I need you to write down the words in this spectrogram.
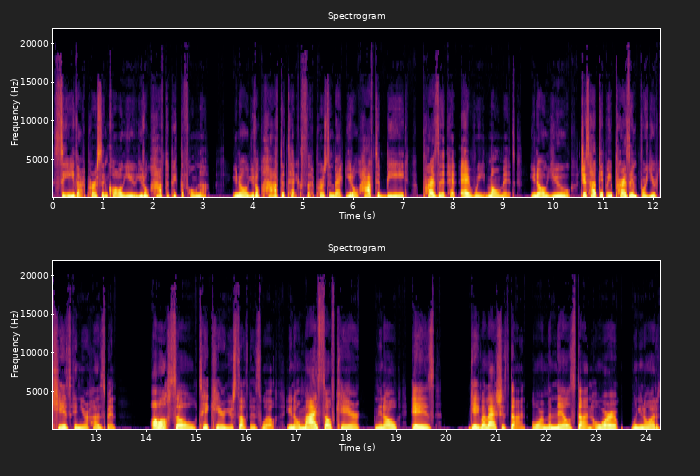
see that person call you, you don't have to pick the phone up. You know, you don't have to text that person back. You don't have to be present at every moment. You know, you just have to be present for your kids and your husband. Also, take care of yourself as well. You know, my self care, you know, is getting my lashes done or my nails done or, when you know, at a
